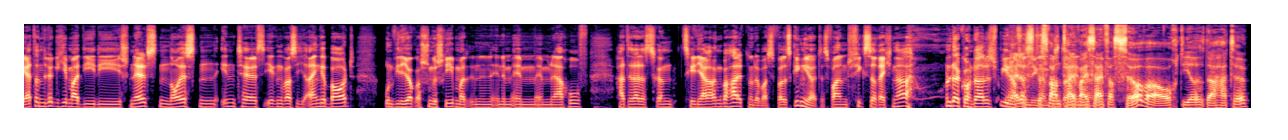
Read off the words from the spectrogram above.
die hat dann wirklich immer die, die schnellsten, neuesten Intels irgendwas sich eingebaut und wie der Jörg auch schon geschrieben hat in, in, in, im, im Nachruf, hatte er das dann zehn Jahre lang behalten oder was, weil es ging ja. Das war ein fixer Rechner und er konnte alles spielen. Ja, das, das waren teilweise einfach Server auch, die er da hatte.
